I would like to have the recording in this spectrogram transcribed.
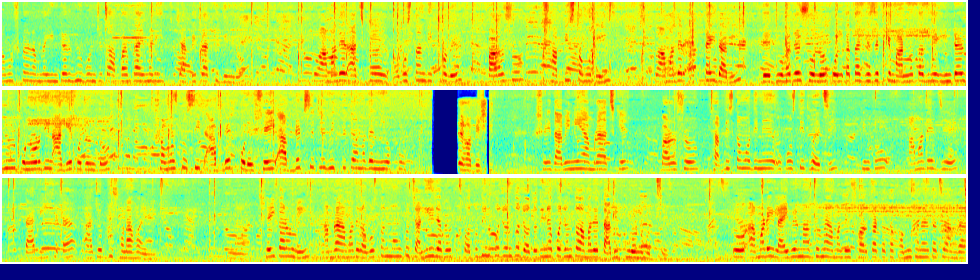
নমস্কার, আমরা ইন্টারভিউ বঞ্চিত আপার প্রাইমারি চাকরি প্রার্থী প্রার্থীবৃন্দ তো আমাদের আজকে অবস্থান বিক্ষোভের বারোশো ছাব্বিশতম দিন। তো আমাদের একটাই দাবি যে দু হাজার ষোলো কলকাতা গেজেটকে মান্যতা দিয়ে ইন্টারভিউর পনেরো দিন আগে পর্যন্ত সমস্ত সিট আপডেট করে সেই আপডেট সিটের ভিত্তিতে আমাদের নিয়োগ হবে। সেই দাবি নিয়ে আমরা আজকে বারোশো ছাব্বিশতম দিনে উপস্থিত হয়েছি। কিন্তু আমাদের যে দাবি, সেটা আজ অবধি শোনা হয়নি। সেই কারণেই আমরা আমাদের অবস্থান মঙ্ক চালিয়ে যাব, ততদিন পর্যন্ত, যতদিনে পর্যন্ত আমাদের দাবি পূরণ হচ্ছে। তো আমার এই লাইভের মাধ্যমে আমাদের সরকার তথা কমিশনের কাছে আমরা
